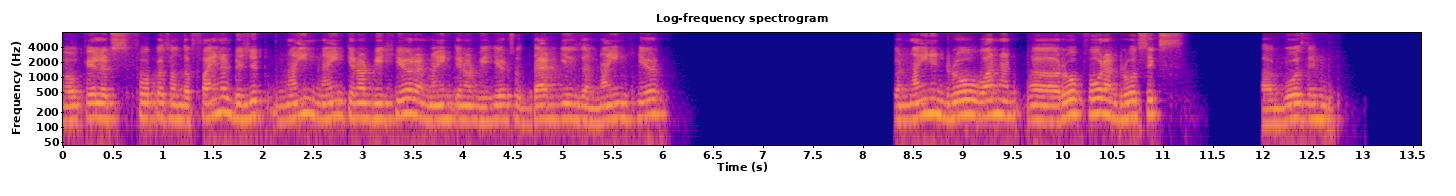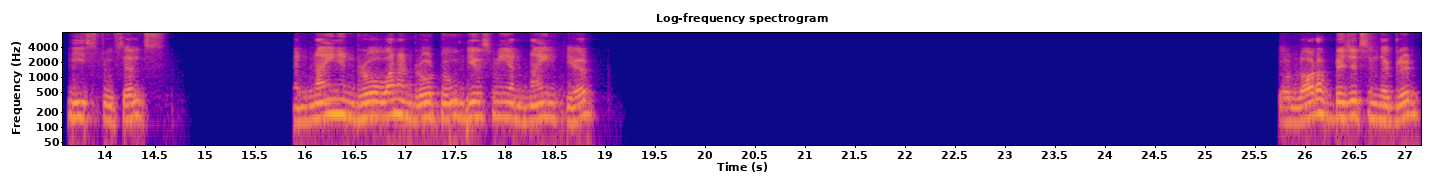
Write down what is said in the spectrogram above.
Okay let's focus on the final digit. 9 9 cannot be here and 9 cannot be here. So that gives a 9 here. So 9 in row 1 and uh, row 4 and row 6 uh, goes in these two cells and 9 in row 1 and row 2 gives me a 9 here. So a lot of digits in the grid.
